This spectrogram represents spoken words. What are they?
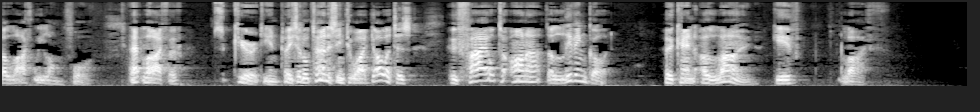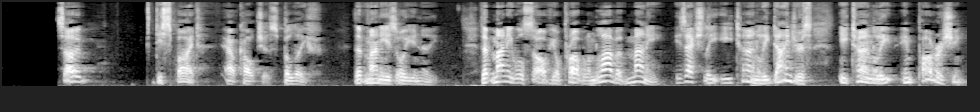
the life we long for. That life of security and peace. It'll turn us into idolaters who fail to honour the living God who can alone give life. So, despite our culture's belief that money is all you need, that money will solve your problem, love of money is actually eternally dangerous, eternally impoverishing.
